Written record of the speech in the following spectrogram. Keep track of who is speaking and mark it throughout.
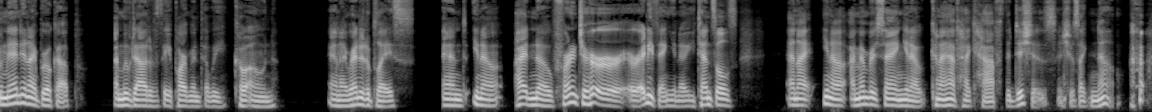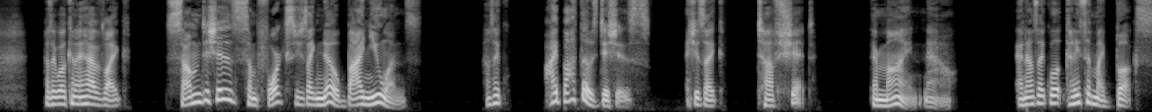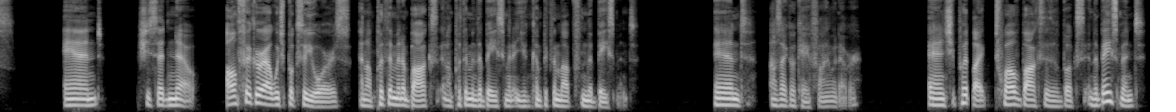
Speaker 1: when Mandy and I broke up, I moved out of the apartment that we co own and I rented a place. And, you know, I had no furniture or, or anything, you know, utensils. And I, you know, I remember saying, you know, can I have like half the dishes? And she was like, no. I was like, well, can I have like some dishes, some forks? She's like, no, buy new ones. I was like, I bought those dishes. And she's like, tough shit. They're mine now. And I was like, well, can I have my books? And she said, no. I'll figure out which books are yours and I'll put them in a box and I'll put them in the basement and you can come pick them up from the basement. And I was like, okay, fine, whatever. And she put like 12 boxes of books in the basement.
